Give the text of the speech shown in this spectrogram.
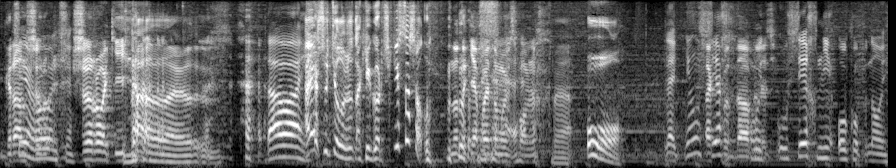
гранд широкий. Да-да-да. Давай. А я шутил уже, так Егорчик не слышал? Ну так я поэтому и вспомнил. О! Блядь, не у Так всех, куда, у- блядь? у, всех не окупной.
